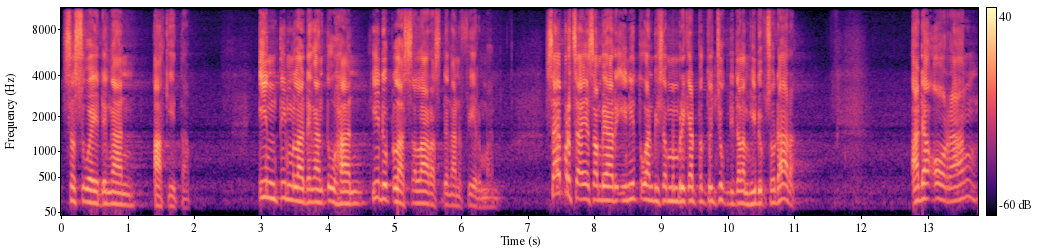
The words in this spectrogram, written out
sesuai dengan Alkitab intimlah dengan Tuhan, hiduplah selaras dengan firman. Saya percaya sampai hari ini Tuhan bisa memberikan petunjuk di dalam hidup saudara. Ada orang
